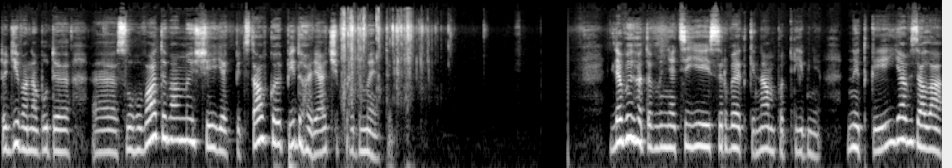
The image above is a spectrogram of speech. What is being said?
тоді вона буде е, слугувати вам ще як підставкою під гарячі предмети. Для виготовлення цієї серветки нам потрібні нитки. Я взяла е,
